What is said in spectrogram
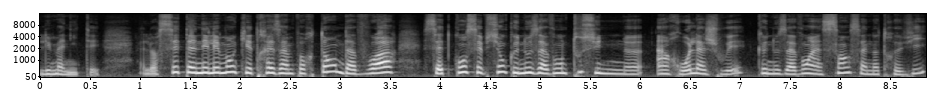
l'humanité. Alors c'est un élément qui est très important d'avoir cette conception que nous avons tous un rôle à jouer, que nous avons un sens à notre vie,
